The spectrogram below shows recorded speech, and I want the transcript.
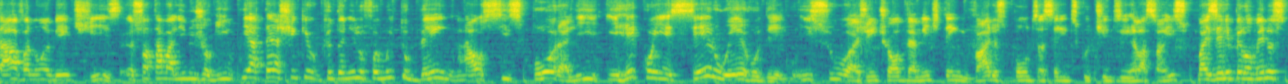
estava no ambiente X, eu só estava ali no joguinho. E até achei que, que o Danilo foi muito bem ao se expor ali e reconhecer o erro dele. Isso a gente, obviamente, tem vários pontos a serem discutidos em relação a isso, mas ele, pelo menos,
